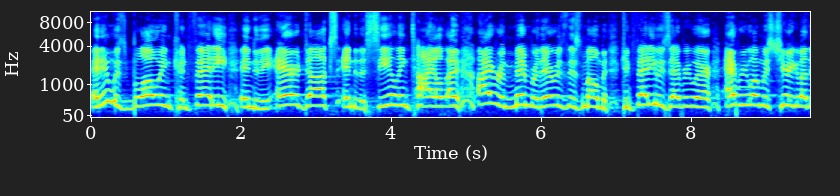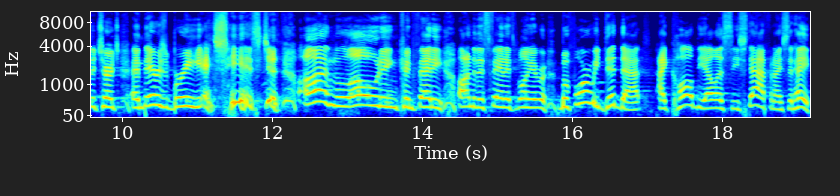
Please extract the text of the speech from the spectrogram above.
And it was blowing confetti into the air ducts, into the ceiling tiles. I, I remember there was this moment. Confetti was everywhere. Everyone was cheering about the church. And there's Bree, and she is just unloading Loading confetti onto this fan. It's blowing everywhere. Before we did that, I called the LSC staff and I said, hey,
